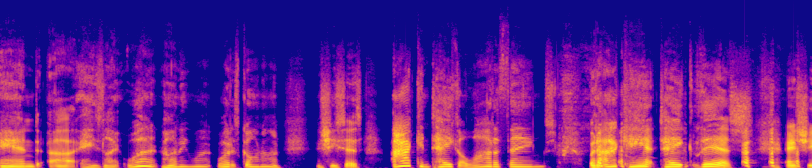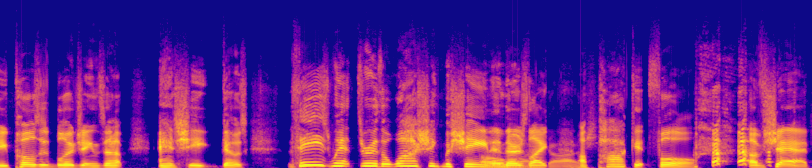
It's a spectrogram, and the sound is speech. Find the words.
And uh, he's like what honey? What what is going on? And she says i can take a lot of things but i can't take this. And she pulls his blue jeans up and she goes these went through the washing machine Oh and there's like a pocket full of shad.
